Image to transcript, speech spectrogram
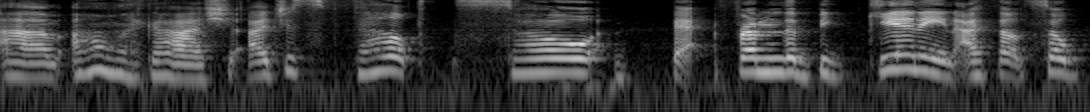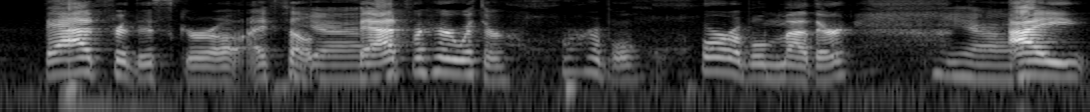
Um, oh my gosh, I just felt so bad from the beginning. I felt so bad for this girl. I felt Yeah. bad for her with her horrible, horrible mother. Yeah. I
